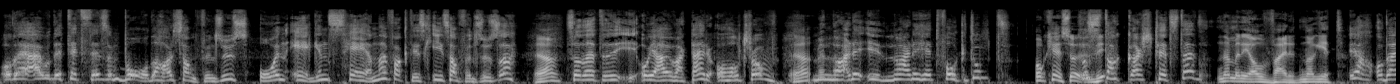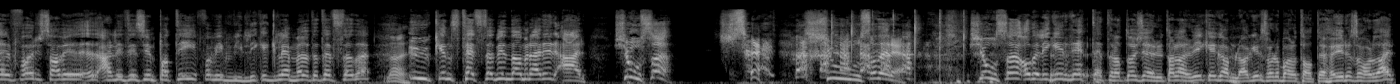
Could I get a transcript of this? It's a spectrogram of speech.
og det er jo det tettstedet som både har samfunnshus og en egen scene, faktisk, i samfunnshuset. Ja. Så dette, og jeg har jo vært der og holdt show, Ja. men nå er, det, nå er det helt folketomt. Okay, så Så stakkars tettsted. Nei, men i all verden da, gitt. Ja, og derfor så har vi, er litt i sympati, for vi vil ikke glemme dette tettstedet. Nei. Ukens tettsted, mine damer og herrer, er Kjose! Tjose, dere! Kjose, og det ligger rett etter at du kjører ut av Larvik. I gamle dager så var det bare å ta til høyre, så var du der.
